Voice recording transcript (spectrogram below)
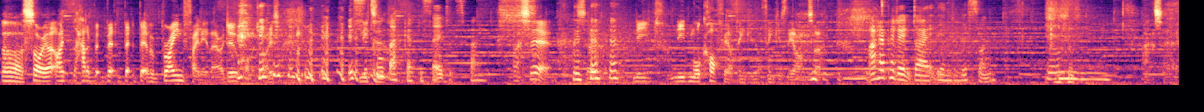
Oh, sorry, I, I had a bit, bit, bit, bit of a brain failure there. I do apologise. It's a Need to- episode. It's fine. That's it. So, need need more coffee. I think I think is the answer. I hope I don't die at the end of this one. That's it.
